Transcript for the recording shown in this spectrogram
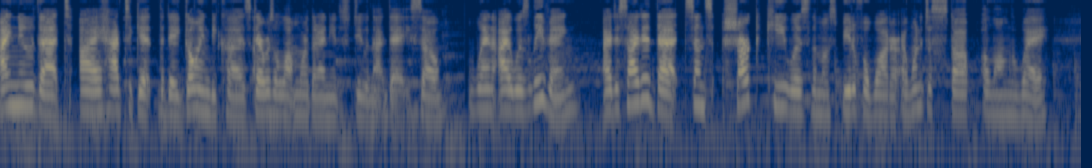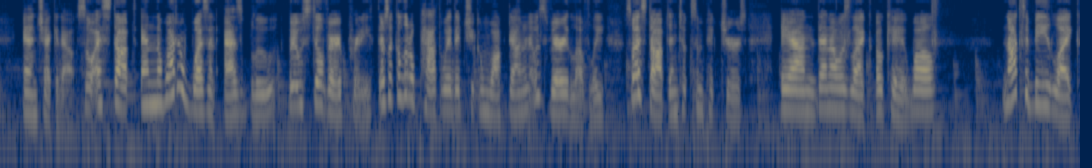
I knew that I had to get the day going because there was a lot more that I needed to do in that day. So when I was leaving, I decided that since Shark Key was the most beautiful water, I wanted to stop along the way and check it out. So I stopped, and the water wasn't as blue, but it was still very pretty. There's like a little pathway that you can walk down, and it was very lovely. So I stopped and took some pictures. And then I was like, okay, well, not to be like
